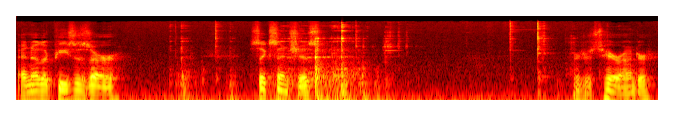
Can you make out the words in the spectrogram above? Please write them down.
and other pieces are six inches. Or just hair under.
